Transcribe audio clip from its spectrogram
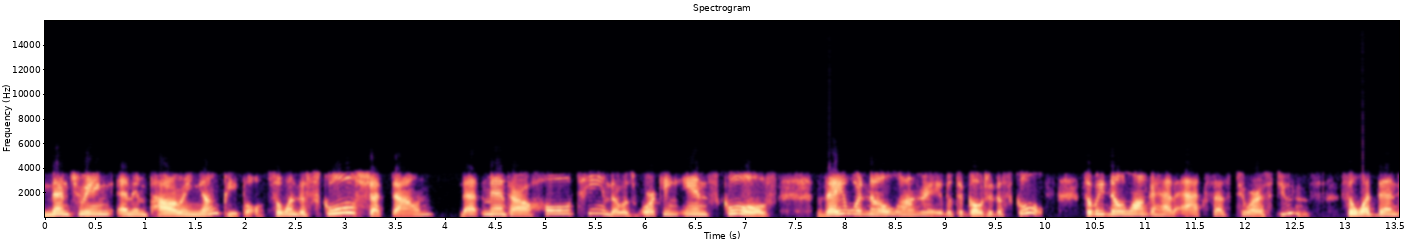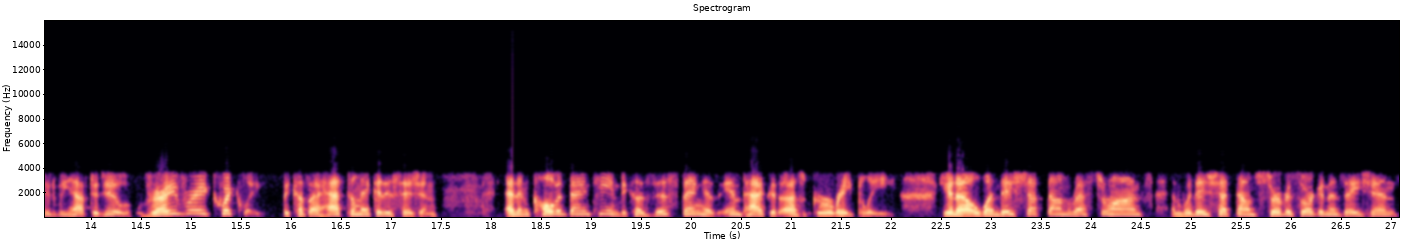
mentoring and empowering young people. So when the schools shut down, that meant our whole team that was working in schools, they were no longer able to go to the schools. So we no longer had access to our students. So what then did we have to do? Very, very quickly, because I had to make a decision. And in COVID 19, because this thing has impacted us greatly. You know, when they shut down restaurants and when they shut down service organizations,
